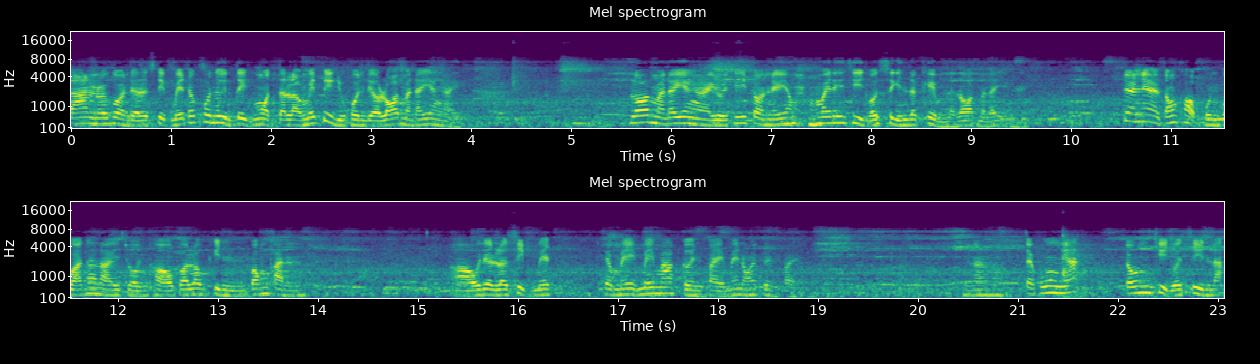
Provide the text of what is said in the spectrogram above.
ต้านไว้ก่อนเดือนละสิบเมตรถ้าคนอื่นติดหมดแต่เราไม่ติดอยู่คนเดียวรอดมาได้ยังไงรอดมาได้ยังไง โดยที่ตอนนี้ยังไม่ได้ฉีดวัคซีนจะเข็มเนี่ยรอดมาได้ยังไง เนี่ยเนี่ยต้องขอบคุณฟ้าทลายโจรเขาเพราะเรากินป้องกัน เอาเดือนละสิบเม็ดจะไม่ไม่มากเกินไปไม่น้อยเกินไปนะแต่พรุ่งเนี้ยต้องฉีดวัคซีนละ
